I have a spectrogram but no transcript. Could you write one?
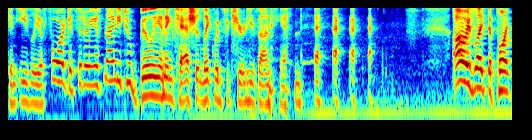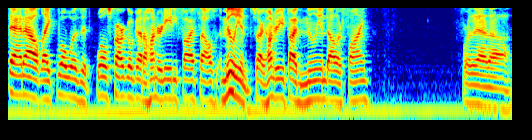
can easily afford considering it's 92 billion in cash and liquid securities on hand. I always like to point that out. Like, what was it? Wells Fargo got 185,000 a million, sorry, 185 million dollar fine for that uh,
